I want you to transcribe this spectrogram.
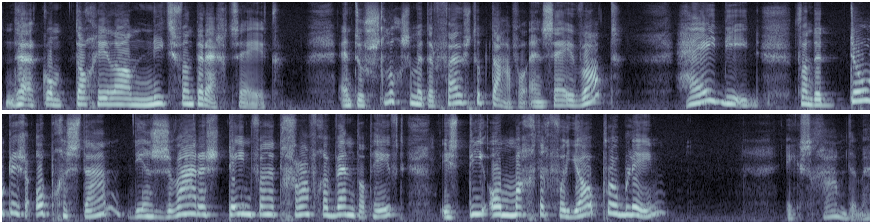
Daar komt toch helemaal niets van terecht, zei ik. En toen sloeg ze met haar vuist op tafel en zei: Wat? Hij die van de dood is opgestaan, die een zware steen van het graf gewenteld heeft, is die onmachtig voor jouw probleem? Ik schaamde me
